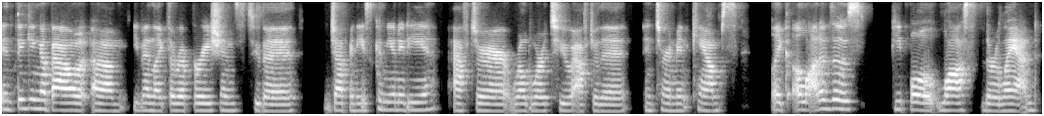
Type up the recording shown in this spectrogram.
in thinking about um, even like the reparations to the Japanese community after World War II, after the internment camps, like a lot of those people lost their land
